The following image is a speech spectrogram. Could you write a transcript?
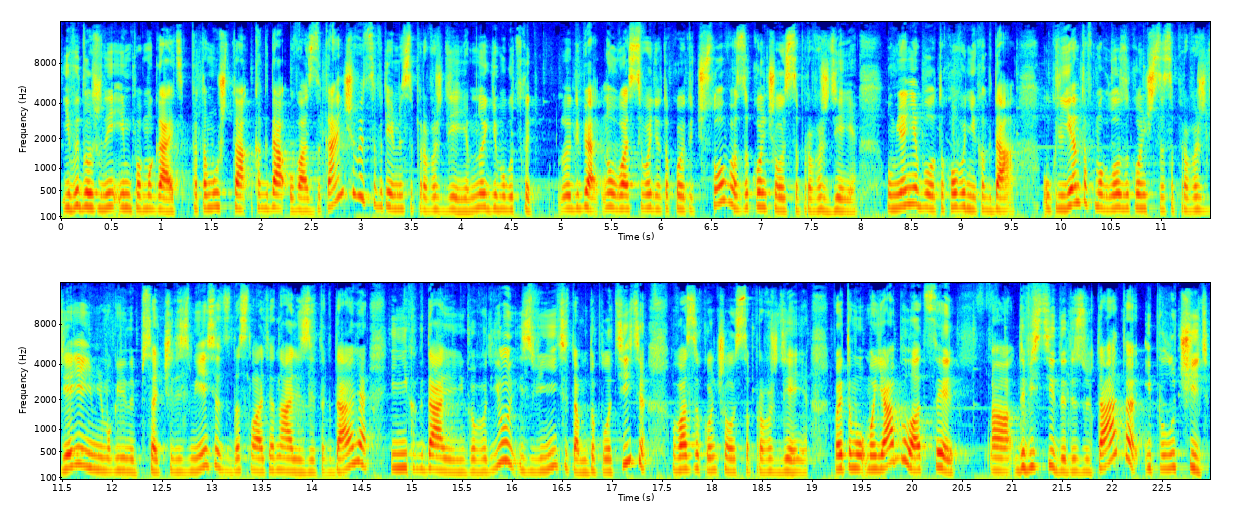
и вы должны им помогать, потому что когда у вас заканчивается время сопровождения, многие могут сказать, ребят, ну у вас сегодня такое-то число, у вас закончилось сопровождение. У меня не было такого никогда. У клиентов могло закончиться сопровождение, они мне могли написать через месяц, дослать анализы и так далее, и никогда я не говорила, извините, там, доплатите, у вас закончилось сопровождение. Поэтому моя была цель довести до результата и получить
